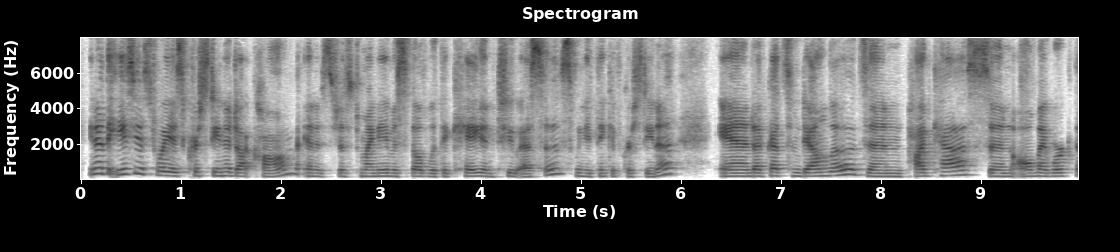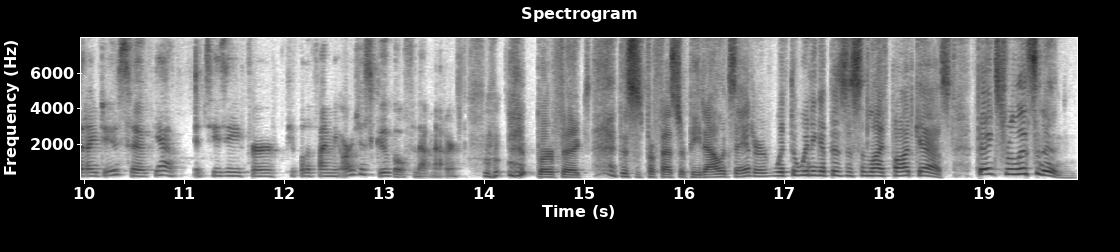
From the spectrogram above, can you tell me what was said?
You know, the easiest way is Christina.com. And it's just my name is spelled with a K and two S's when you think of Christina. And I've got some downloads and podcasts and all my work that I do. So, yeah, it's easy for people to find me or just Google for that matter. Perfect. This is Professor Pete Alexander with the Winning at Business and Life podcast. Thanks for listening.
